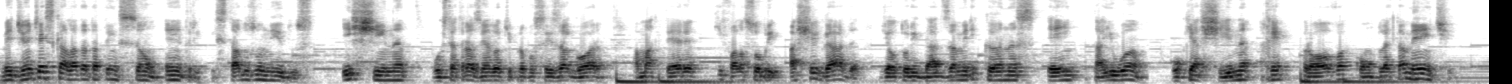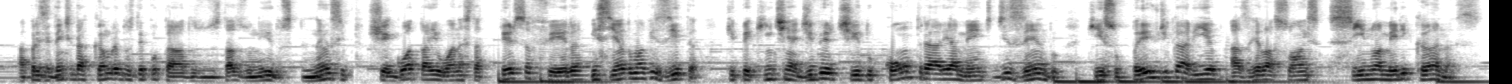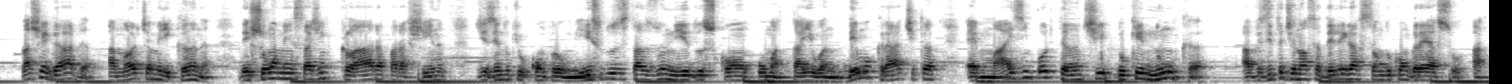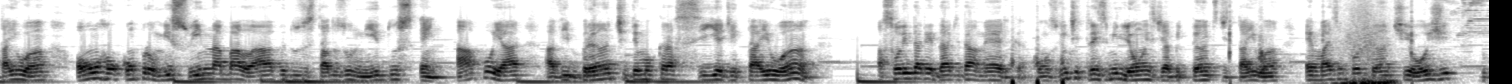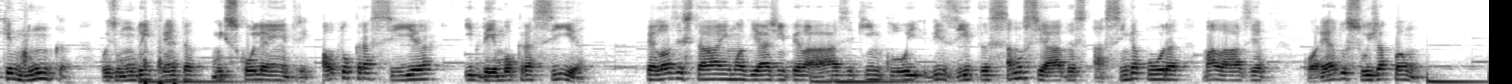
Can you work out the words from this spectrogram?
Mediante a escalada da tensão entre Estados Unidos e China, vou estar trazendo aqui para vocês agora a matéria que fala sobre a chegada de autoridades americanas em Taiwan, o que a China reprova completamente. A presidente da Câmara dos Deputados dos Estados Unidos, Nancy, chegou a Taiwan nesta terça-feira, iniciando uma visita que Pequim tinha advertido contrariamente, dizendo que isso prejudicaria as relações sino-americanas. Na chegada, a norte-americana deixou uma mensagem clara para a China, dizendo que o compromisso dos Estados Unidos com uma Taiwan democrática é mais importante do que nunca. A visita de nossa delegação do Congresso a Taiwan honra o compromisso inabalável dos Estados Unidos em apoiar a vibrante democracia de Taiwan, a solidariedade da América com os 23 milhões de habitantes de Taiwan é mais importante hoje do que nunca, pois o mundo enfrenta uma escolha entre autocracia e democracia. Pelosi está em uma viagem pela Ásia que inclui visitas anunciadas a Singapura, Malásia, Coreia do Sul e Japão.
